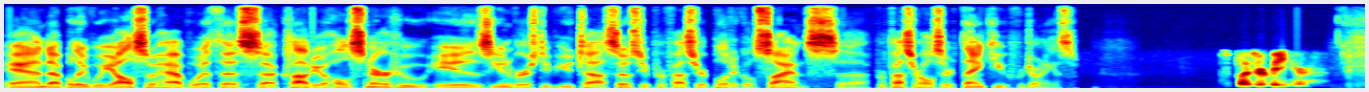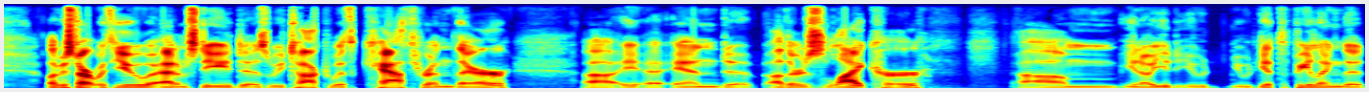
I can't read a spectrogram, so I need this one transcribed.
And I believe we also have with us uh, Claudia Holzner, who is University of Utah Associate Professor of Political Science. Uh, Professor Holzner, thank you for joining us. It's a pleasure to be here. Let me start with you, Adam Steed. As we talked with Catherine there uh, and uh, others like her, um, you know, you you you would get the feeling that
